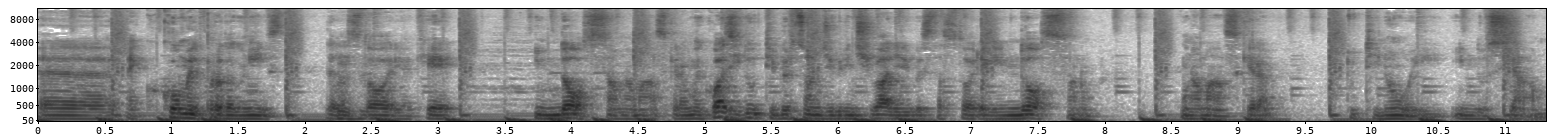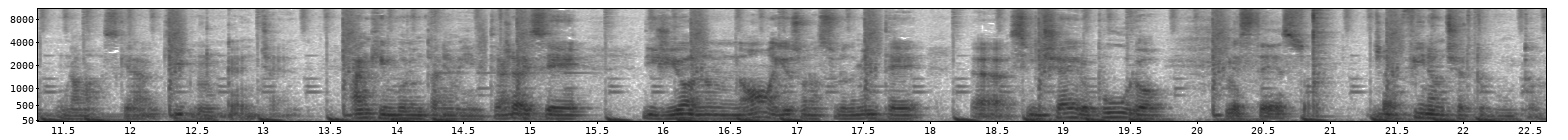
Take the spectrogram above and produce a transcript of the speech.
eh, ecco, come il protagonista della Mhm. storia che indossa una maschera, come quasi tutti i personaggi principali di questa storia che indossano una maschera, tutti noi indossiamo una maschera, chi- Ok. cioè, anche involontariamente, anche Certo. se dici io no, no, io sono assolutamente eh, sincero, puro, Me stesso. cioè, Certo. fino a un certo punto.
